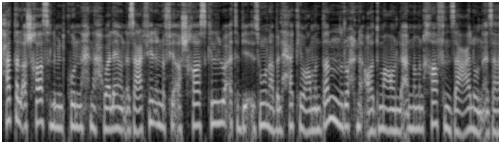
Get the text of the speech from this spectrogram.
حتى الأشخاص اللي بنكون نحن حواليهم إذا عارفين إنه في أشخاص كل الوقت بيأذونا بالحكي وعم نضل نروح نقعد معهم لأنه منخاف نزعلهم إذا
